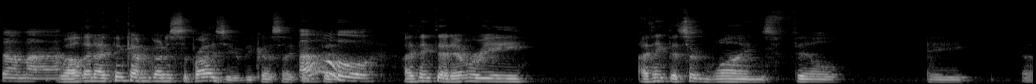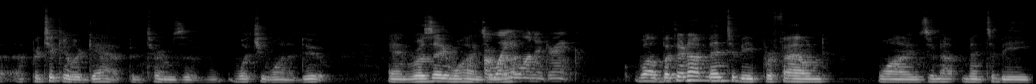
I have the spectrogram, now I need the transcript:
some, uh, Well, then I think I'm going to surprise you because I think oh. that I think that every I think that certain wines fill a a particular gap in terms of what you want to do. And rosé wines Or are what not, you want to drink. Well, but they're not meant to be profound wines. They're not meant to be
